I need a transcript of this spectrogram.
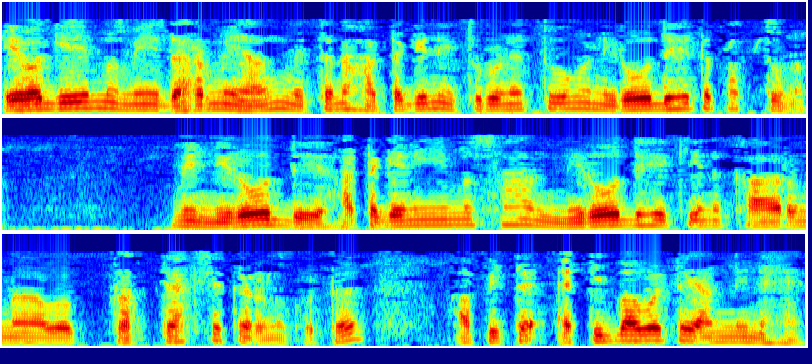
ඒ වගේම මේ ධර්මයන් මෙතන හටගෙන ඉතුරු නැතුවම Nirodhaයටපත් වුණා. මේ Nirodhe හට ගැනීම සහ Nirodhe කියන කාරණාව ප්‍රත්‍යක්ෂ කරනකොට අපිට ඇති බවට යන්නේ නැහැ.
